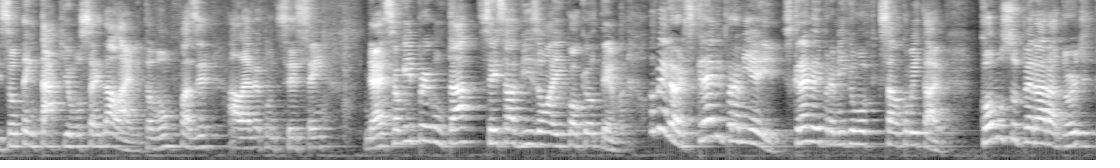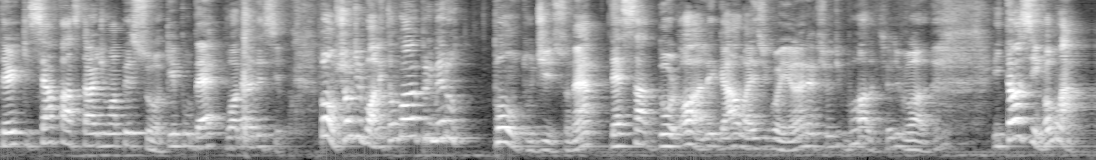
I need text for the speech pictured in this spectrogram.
E se eu tentar aqui, eu vou sair da live. Então vamos fazer a live acontecer sem. Né? Se alguém perguntar, vocês avisam aí qual que é o tema. Ou melhor, escreve para mim aí. Escreve aí para mim que eu vou fixar no comentário. Como superar a dor de ter que se afastar de uma pessoa? Quem puder, vou agradecer. Bom, show de bola. Então qual é o primeiro ponto disso, né? Dessa dor. Ó, legal, Laís de Goiânia, show de bola, show de bola. Então, assim, vamos lá.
